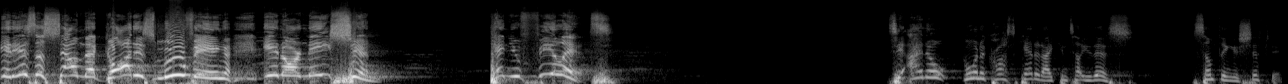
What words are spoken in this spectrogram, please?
It is a sound that God is moving in our nation. Can you feel it? See, I know going across Canada, I can tell you this something is shifting.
